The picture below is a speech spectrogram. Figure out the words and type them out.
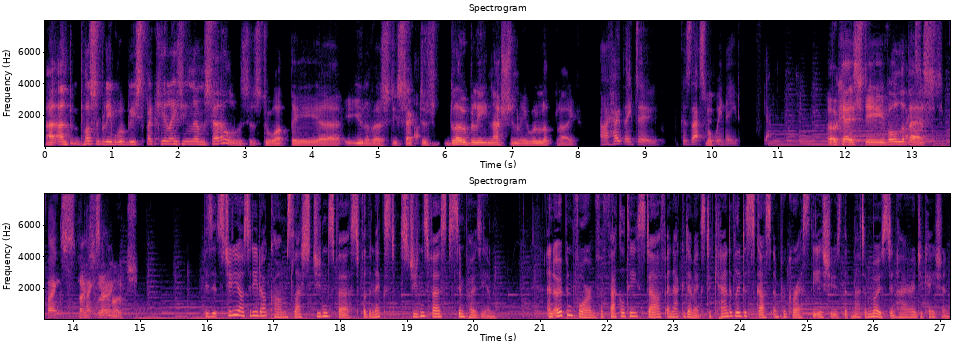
uh, and possibly would be speculating themselves as to what the uh, university sectors globally, nationally will look like. I hope they do, because that's what we need. Yeah. Okay, Steve, all the Thanks. best. Thanks. Thanks, Thanks very Eric. much. Visit studiosity.com slash students first for the next Students First Symposium, an open forum for faculty, staff, and academics to candidly discuss and progress the issues that matter most in higher education.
